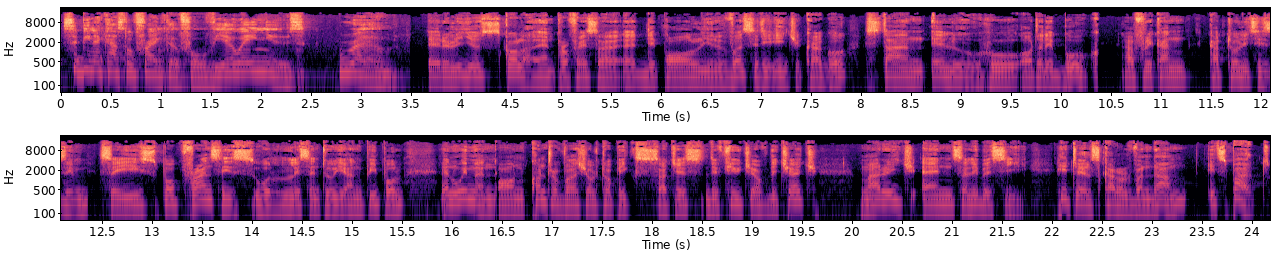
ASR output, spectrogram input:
Sabina Castelfranco for VOA News, Rome. A religious scholar and professor at DePaul University in Chicago, Stan Ilo, who authored a book, African Catholicism, says Pope Francis will listen to young people and women on controversial topics such as the future of the church, marriage, and celibacy. He tells Carol Van Dam it's part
